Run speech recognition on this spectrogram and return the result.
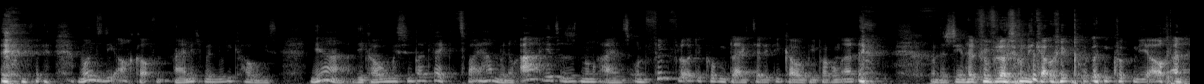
wollen Sie die auch kaufen? Nein, ich will nur die Kaugummis. Ja, die Kaugummis sind bald weg. Zwei haben wir noch. Ah, jetzt ist es nur noch eins. Und fünf Leute gucken gleichzeitig die Kaugummi-Packung an. Und da stehen halt fünf Leute um die Kaugummi-Packung und gucken die auch an.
